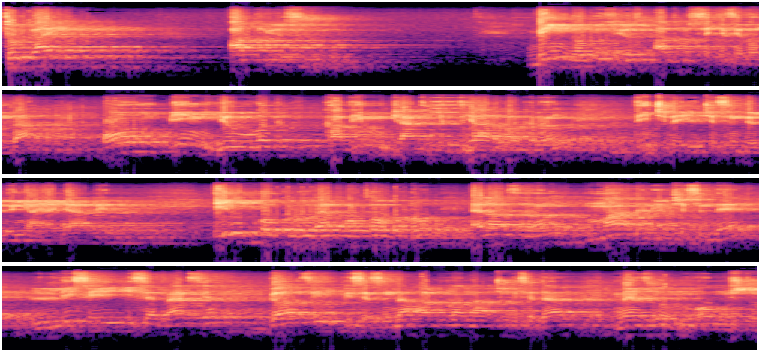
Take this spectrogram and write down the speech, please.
Turgay 1968 yılında 10 bin yıllık kadim kenti Diyarbakır'ın Dicle ilçesinde dünyaya geldi. İlkokulu ve ortaokulu Elazığ'ın Maden ilçesinde, liseyi ise Mersin Gazi Lisesi'nde ardından da Açık Lise'den mezun olmuştur.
